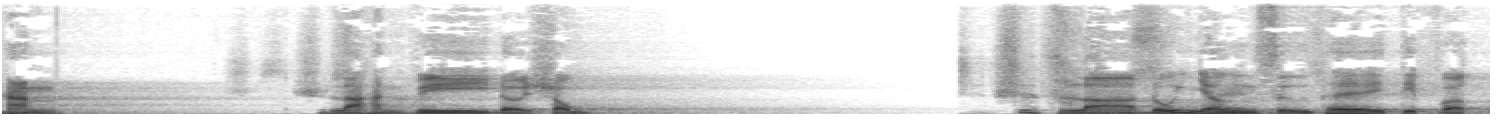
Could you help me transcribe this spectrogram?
Hành là hành vi đời sống. Là đối nhân xử thế tiếp vật.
